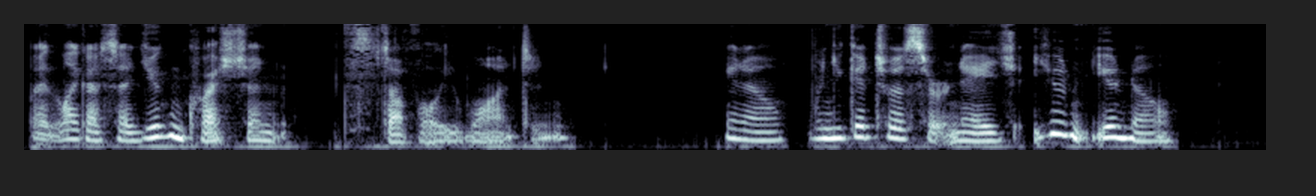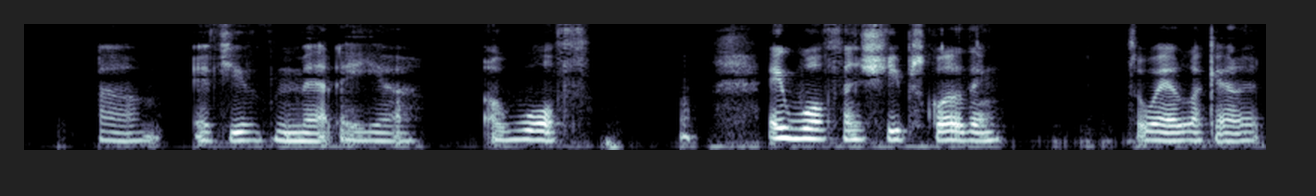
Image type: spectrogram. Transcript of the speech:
But like I said, you can question stuff all you want, and you know, when you get to a certain age, you you know, um, if you've met a uh, a wolf, a wolf in sheep's clothing. That's the way I look at it.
